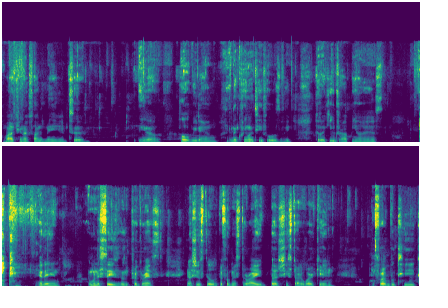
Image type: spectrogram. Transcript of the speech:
why can't I find a man to, you know, hold me down, and then Queen Latifah was like, cause they keep dropping your ass, and then when the season progressed, you know, she was still looking for Mr. Right, but she started working for a boutique.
